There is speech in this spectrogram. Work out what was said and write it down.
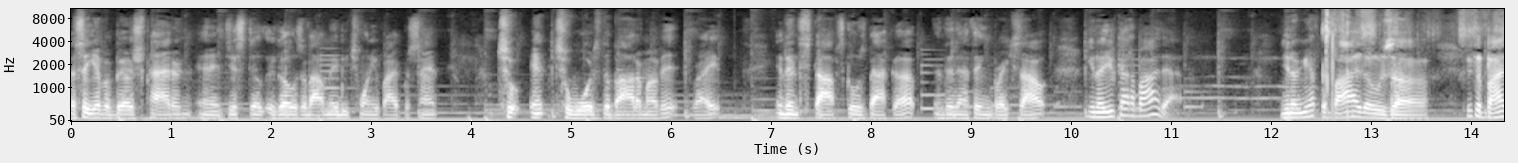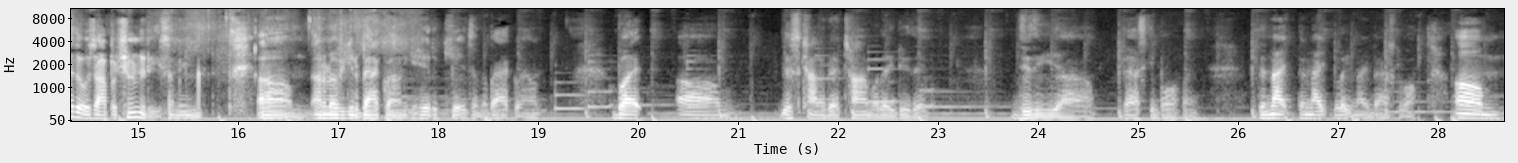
let's say you have a bearish pattern and it just it goes about maybe 25% to, in, towards the bottom of it, right? And then stops, goes back up, and then that thing breaks out. You know, you've got to buy that. You know, you have to buy those. Uh, you have to buy those opportunities. I mean, um, I don't know if you get a background, you can hear the kids in the background, but um, this is kind of their time where they do the do the uh, basketball thing, the night the night late night basketball. Um,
